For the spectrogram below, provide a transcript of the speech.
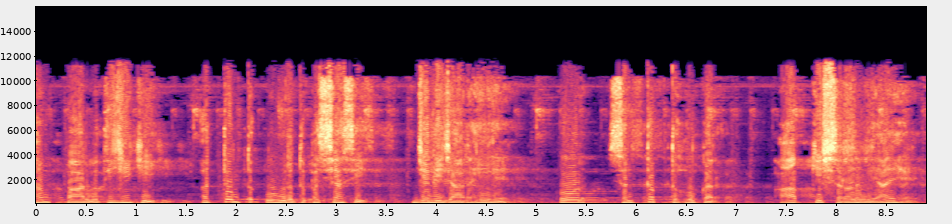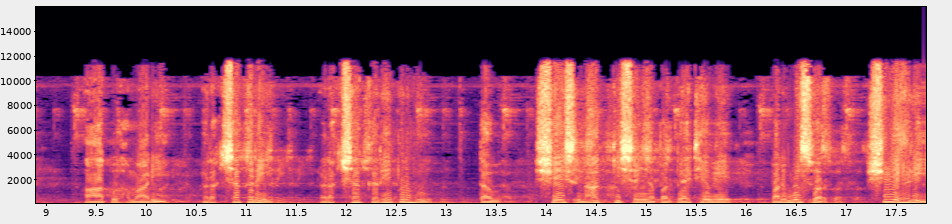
हम पार्वती जी की अत्यंत उग्र तपस्या से जले जा रहे हैं और संतप्त होकर आपकी शरण में आए हैं। आप हमारी रक्षा करें रक्षा करें प्रभु। तब शेष नाग की शैया पर बैठे हुए परमेश्वर श्री हरि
